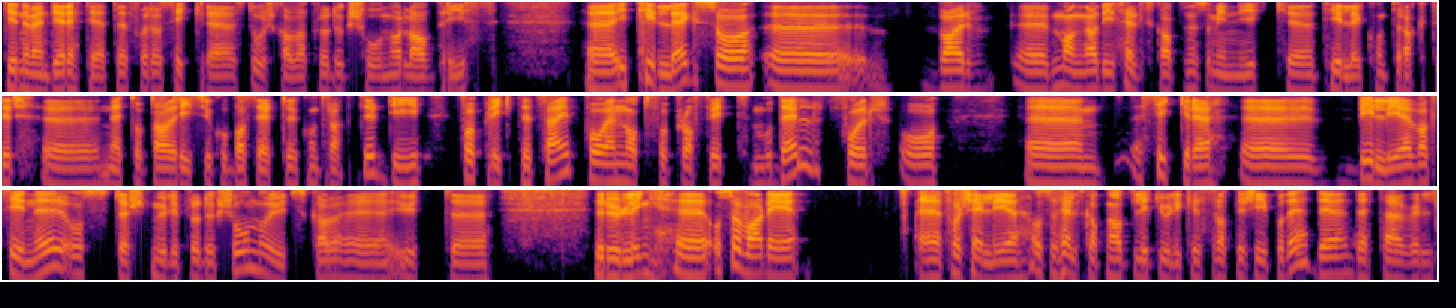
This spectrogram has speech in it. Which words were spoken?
de nødvendige rettigheter for å sikre storskala produksjon og lav pris. I tillegg så var mange av de selskapene som inngikk tidligere kontrakter, nettopp da risikobaserte kontrakter, de forpliktet seg på en not for profit-modell for å sikre eh, billige vaksiner og størst mulig produksjon og eh, utrulling. og så var det forskjellige, også Selskapene har hatt litt ulike strategi på det. det dette er vel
